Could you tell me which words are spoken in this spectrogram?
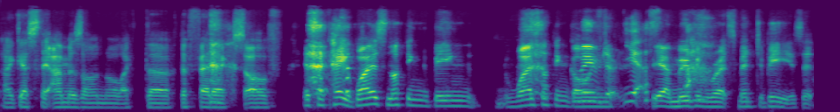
I guess the Amazon or like the the FedEx of. It's like, hey, why is nothing being? Why is nothing going? Moved, yes. Yeah, moving where it's meant to be. Is it?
